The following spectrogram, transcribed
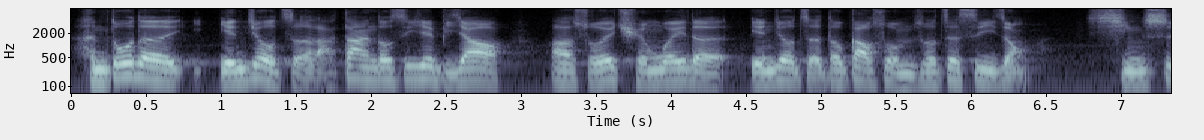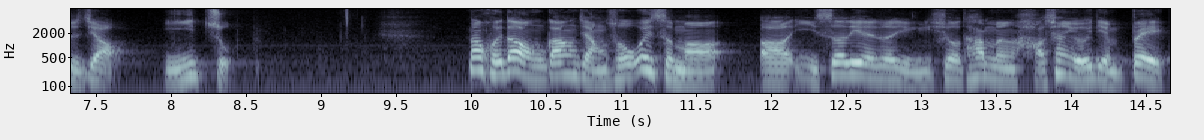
很多的研究者啦，当然都是一些比较啊、所谓权威的研究者，都告诉我们说这是一种。形式叫遗嘱。那回到我们刚刚讲说，为什么呃以色列的领袖他们好像有一点被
